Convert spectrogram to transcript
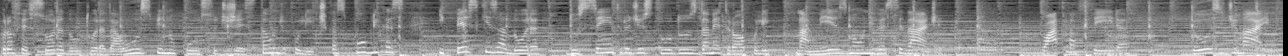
professora doutora da USP no curso de Gestão de Políticas Públicas e pesquisadora do Centro de Estudos da Metrópole, na mesma universidade. Quarta-feira, 12 de maio.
